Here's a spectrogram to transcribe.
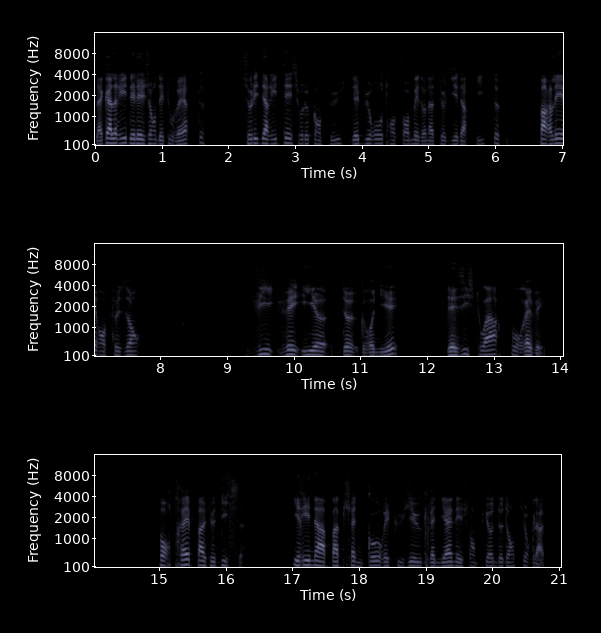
La galerie des légendes est ouverte. Solidarité sur le campus, des bureaux transformés en ateliers d'artistes. Parler en faisant VIE de grenier. Des histoires pour rêver. Portrait, page 10. Irina Babchenko, réfugiée ukrainienne et championne de danse sur glace.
